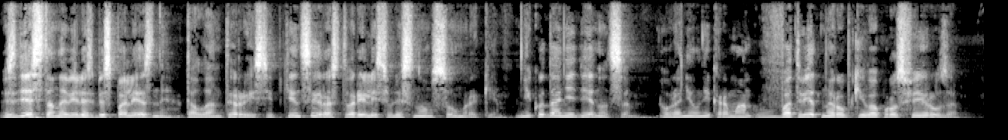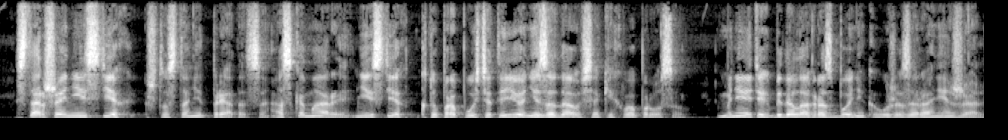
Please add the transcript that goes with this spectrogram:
Здесь становились бесполезны таланты рыси. Птенцы растворились в лесном сумраке. «Никуда не денутся», — уронил некромант в ответ на робкий вопрос Фейруза. «Старшая не из тех, что станет прятаться, а скамары не из тех, кто пропустит ее, не задав всяких вопросов. Мне этих бедолаг-разбойников уже заранее жаль.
